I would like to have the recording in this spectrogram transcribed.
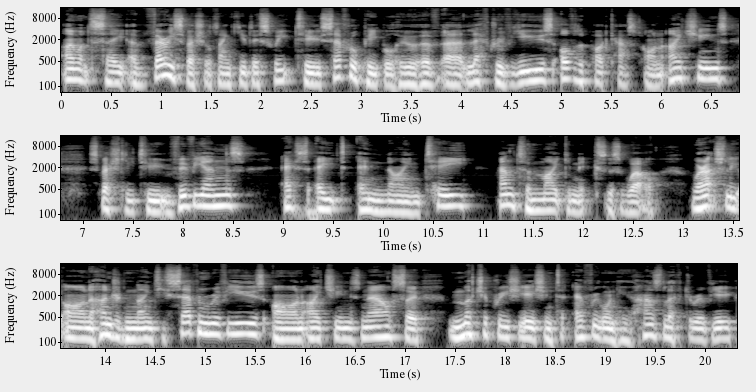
I want to say a very special thank you this week to several people who have uh, left reviews of the podcast on iTunes, especially to Vivian's, S8N9T, and to Mike Nix as well. We're actually on 197 reviews on iTunes now, so much appreciation to everyone who has left a review.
